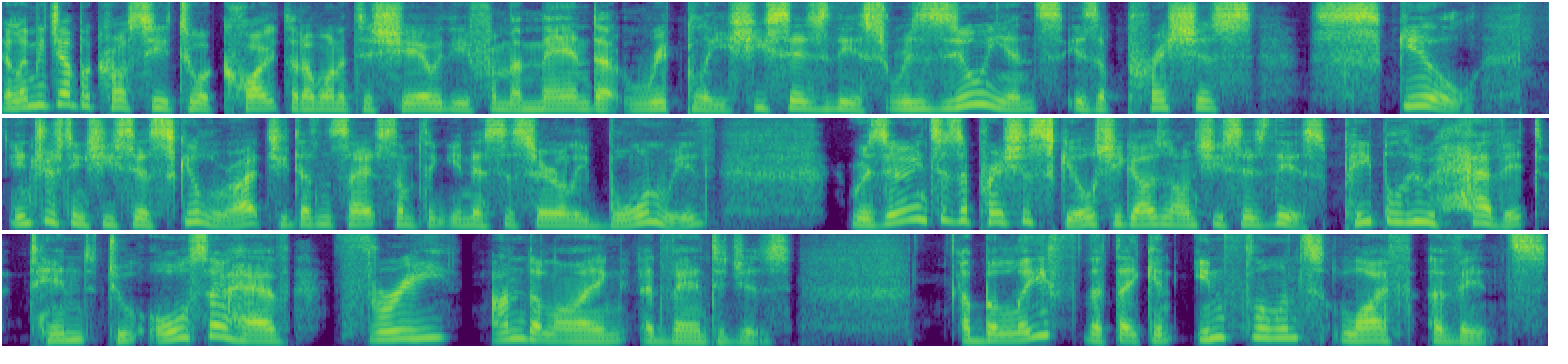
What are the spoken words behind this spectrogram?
Now, let me jump across here to a quote that I wanted to share with you from Amanda Ripley. She says this Resilience is a precious skill. Interesting, she says skill, right? She doesn't say it's something you're necessarily born with. Resilience is a precious skill. She goes on, she says this people who have it tend to also have three underlying advantages a belief that they can influence life events,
